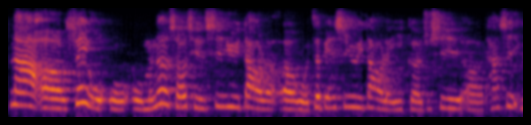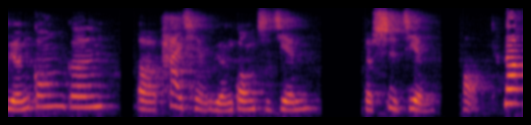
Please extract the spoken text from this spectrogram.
那呃，所以我我我们那个时候其实是遇到了，呃，我这边是遇到了一个，就是呃，他是员工跟呃，派遣员工之间的事件，哦，那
